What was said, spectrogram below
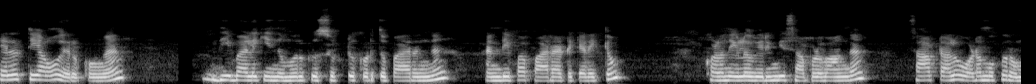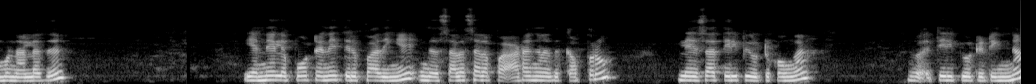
ஹெல்த்தியாகவும் இருக்குங்க. தீபாவளிக்கு இந்த முறுக்கு சுட்டு கொடுத்து பாருங்கள் கண்டிப்பாக பாராட்டு கிடைக்கும். குழந்தைகளும் விரும்பி சாப்பிடுவாங்க. சாப்பிட்டாலும் உடம்புக்கும் ரொம்ப நல்லது. எண்ணெயில் போட்டோன்னே திருப்பாதீங்க. இந்த சலசலப்பை அடங்கினதுக்கப்புறம் லேசாக திருப்பி விட்டுக்கோங்க. திருப்பி விட்டுட்டிங்கன்னா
